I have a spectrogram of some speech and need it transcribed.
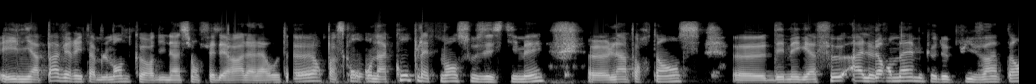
Et il n'y a pas véritablement de coordination fédérale à la hauteur parce qu'on a complètement sous-estimé euh, l'importance des méga-feux alors même que depuis 20 ans,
